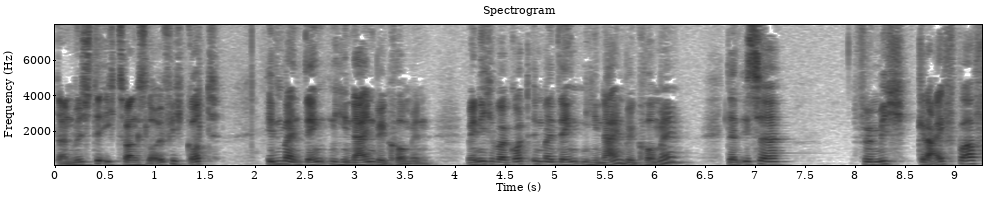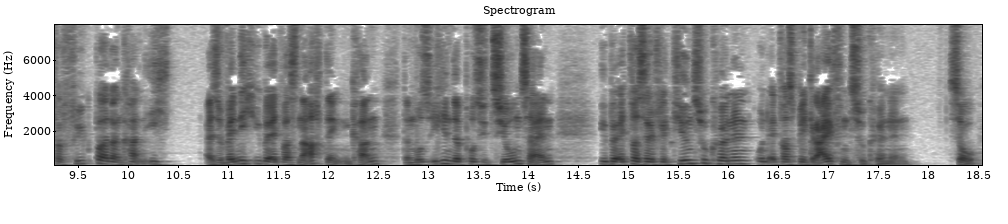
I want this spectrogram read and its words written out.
dann müsste ich zwangsläufig Gott in mein Denken hineinbekommen. Wenn ich aber Gott in mein Denken hineinbekomme, dann ist er für mich greifbar, verfügbar, dann kann ich, also wenn ich über etwas nachdenken kann, dann muss ich in der Position sein, über etwas reflektieren zu können und etwas begreifen zu können. So.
